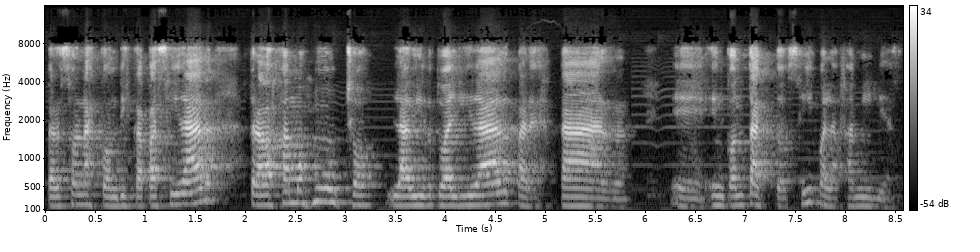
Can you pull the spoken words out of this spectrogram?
Personas con Discapacidad trabajamos mucho la virtualidad para estar en contacto ¿sí? con las familias.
